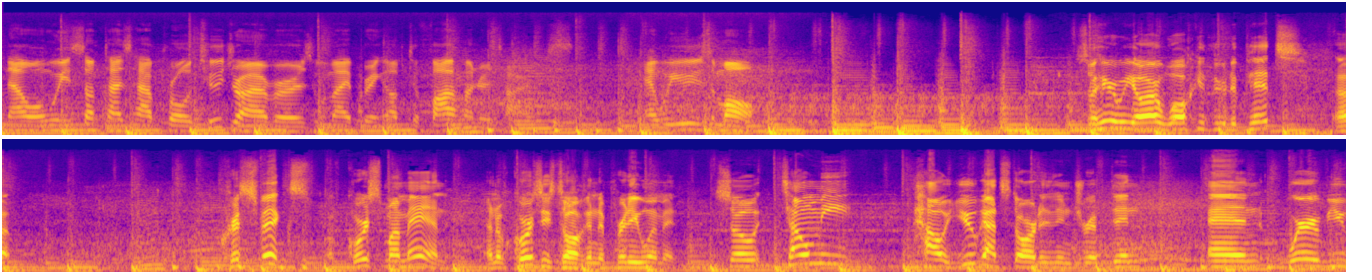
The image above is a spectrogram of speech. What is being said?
Now, when we sometimes have Pro 2 drivers, we might bring up to 500 tires, and we use them all. So here we are walking through the pits. Uh, Chris Fix, of course, my man. And of course, he's talking to pretty women. So tell me how you got started in drifting and where have you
